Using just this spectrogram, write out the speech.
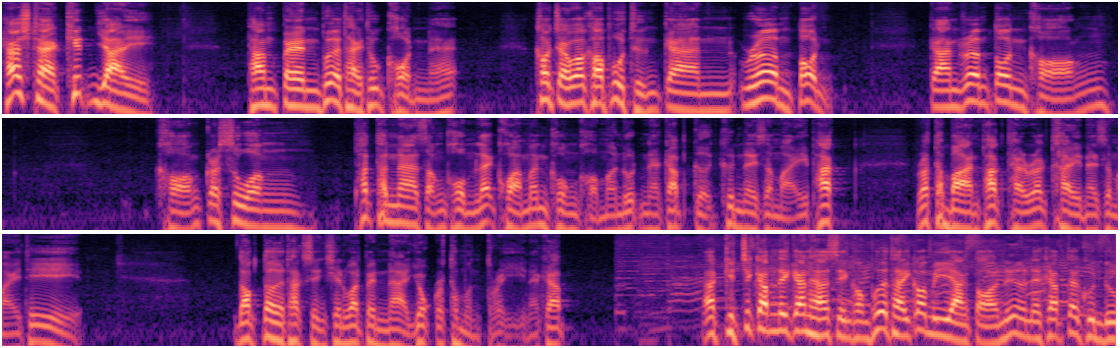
แฮชแท็กคิดใหญ่ทำเป็นเพื่อไทยทุกคนนะฮะเข้าใจว่าเขาพูดถึงการเริ่มต้น การเริ่มต้นของของกระทรวงพัฒนาสังคมและความมั่นคงของมนุษย์นะครับเกิดขึ้นในสมัยพักรัฐบาลพักไทยรักไทยในสมัยที่ ดรทักษิณชินวัตรเป็นนายกรัฐมนตรีนะครับ กิจกรรมในการหาเสียงของเพื่อไทยก็มีอย่างต่อเนื่องนะครับ ถ้าคุณดู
